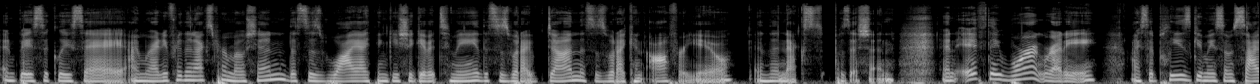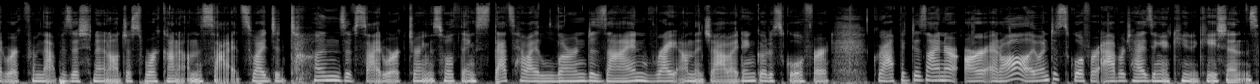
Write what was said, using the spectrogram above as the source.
and basically say, I'm ready for the next promotion. This is why I think you should give it to me. This is what I've done. This is what I can offer you in the next position. And if they weren't ready, I said, please give me some side work from that position and I'll just work on it on the side. So I did tons of side work during this whole thing. So that's how I learned design right on the job. I didn't go to school for graphic design or art at all. I went to school for advertising and communications.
